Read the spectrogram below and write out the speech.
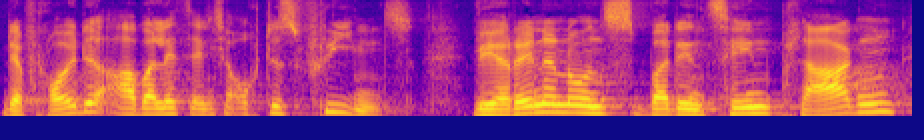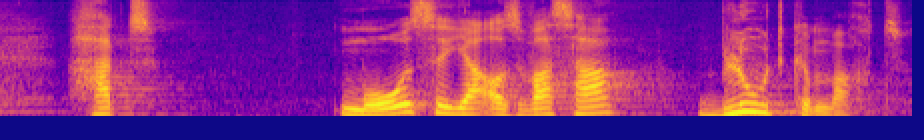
der Freude, aber letztendlich auch des Friedens. Wir erinnern uns, bei den zehn Plagen hat Mose ja aus Wasser Blut gemacht,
